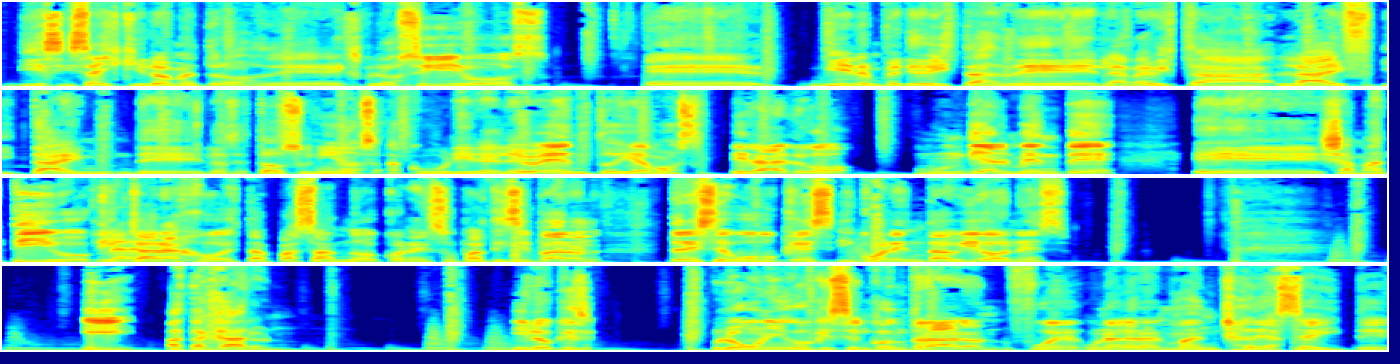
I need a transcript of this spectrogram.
16 kilómetros de explosivos. Eh, vienen periodistas de la revista Life y Time de los Estados Unidos a cubrir el evento. Digamos, era algo mundialmente eh, llamativo. ¿Qué Claro. carajo está pasando con eso? Participaron 13 buques y 40 aviones y atacaron. Y lo que lo único que se encontraron fue una gran mancha de aceite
